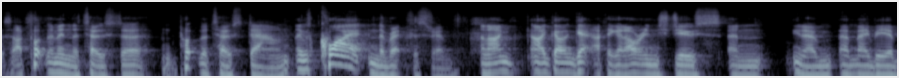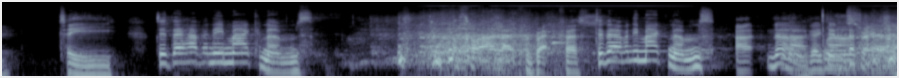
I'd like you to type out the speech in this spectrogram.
so I put them in the toaster and put the toast down. It was quiet in the breakfast room. And I'm, I go and get, I think, an orange juice and, you know, uh, maybe a tea. Did they have any magnums? That's what I like for breakfast. Did they have any magnums? Uh, no, No, they didn't no. stretch it.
